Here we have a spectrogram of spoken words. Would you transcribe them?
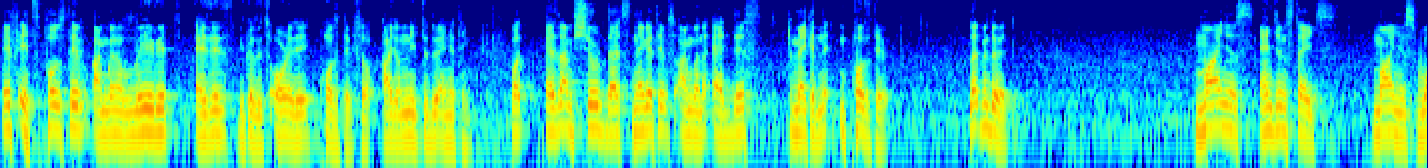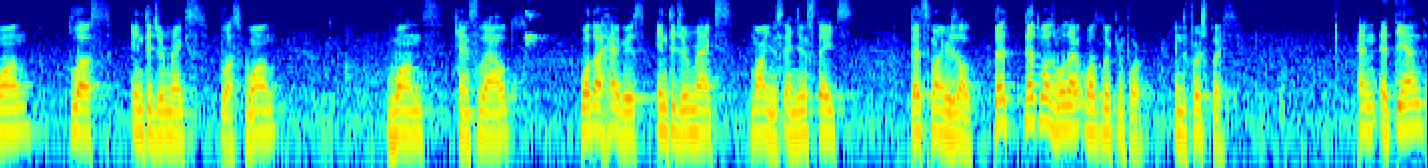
If it's positive, I'm to leave it as is because it's already positive. So I don't need to do anything. But as I'm sure that's negative, so I'm to add this to make it positive. Let me do it. Minus engine states minus 1 plus integer max plus 1 ones cancel out. What I have is integer max minus engine states. That's my result. That, that was what I was looking for in the first place. And at the end,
